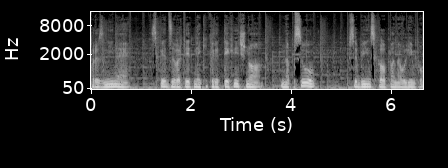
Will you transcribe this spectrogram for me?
praznine, spet zavrteti nekaj, kar je tehnično na psu, vsebinsko pa na Olimpu.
